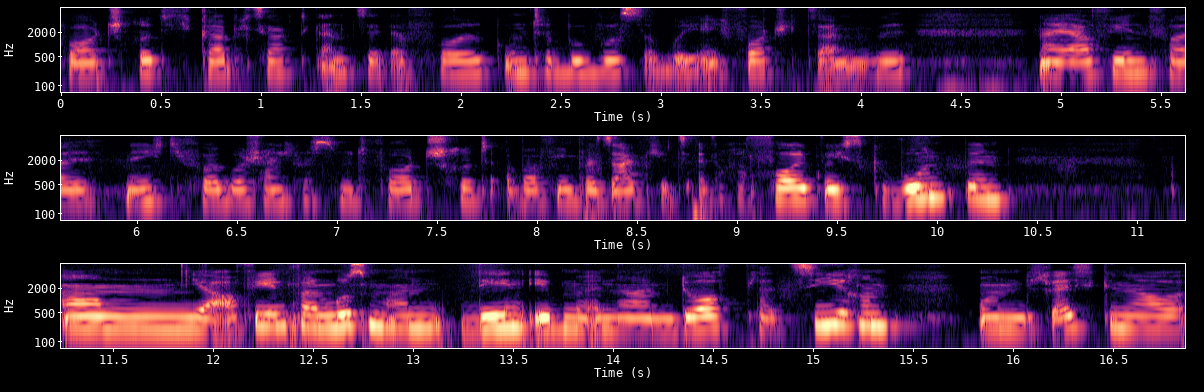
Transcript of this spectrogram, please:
Fortschritt. Ich glaube, ich sage die ganze Zeit Erfolg unterbewusst, obwohl ich eigentlich Fortschritt sagen will. Naja, auf jeden Fall nenne ich die Folge wahrscheinlich was mit Fortschritt, aber auf jeden Fall sage ich jetzt einfach Erfolg, weil ich es gewohnt bin. Ähm, ja, auf jeden Fall muss man den eben in einem Dorf platzieren. Und ich weiß nicht genau,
